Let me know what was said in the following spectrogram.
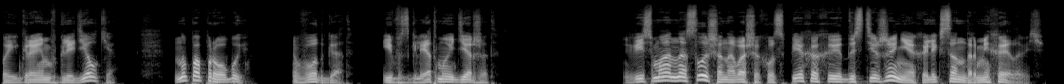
Поиграем в гляделки? Ну попробуй. Вот гад. И взгляд мой держит. Весьма наслышан о ваших успехах и достижениях, Александр Михайлович.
